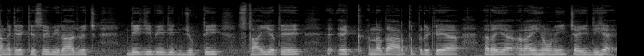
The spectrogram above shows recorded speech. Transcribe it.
ਹਨ ਕਿ ਕਿਸੇ ਵੀ ਰਾਜ ਵਿੱਚ ਡੀਜੀਪੀ ਦੀ ਨਿਯੁਕਤੀ ਸਥਾਈ ਅਤੇ ਇੱਕ ਨਿਰਧਾਰਤ ਪ੍ਰਕਿਰਿਆ ਰਹੀਆ- ਰਾਹੀਂ ਹੋਣੀ ਚਾਹੀਦੀ ਹੈ।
